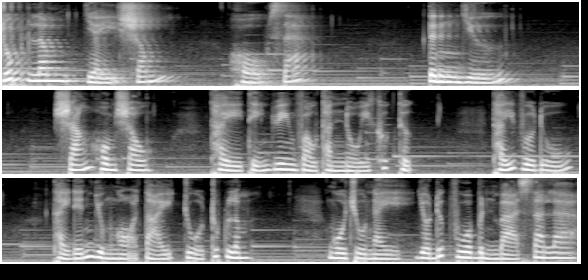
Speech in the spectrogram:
Trúc Lâm dậy sống. Hộ xác. Tình dữ. Sáng hôm sau, Thầy Thiện Duyên vào thành nội khất thực. Thấy vừa đủ, Thầy đến dùng ngọ tại chùa Trúc Lâm. Ngôi chùa này do Đức vua Bình Bà Sa La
